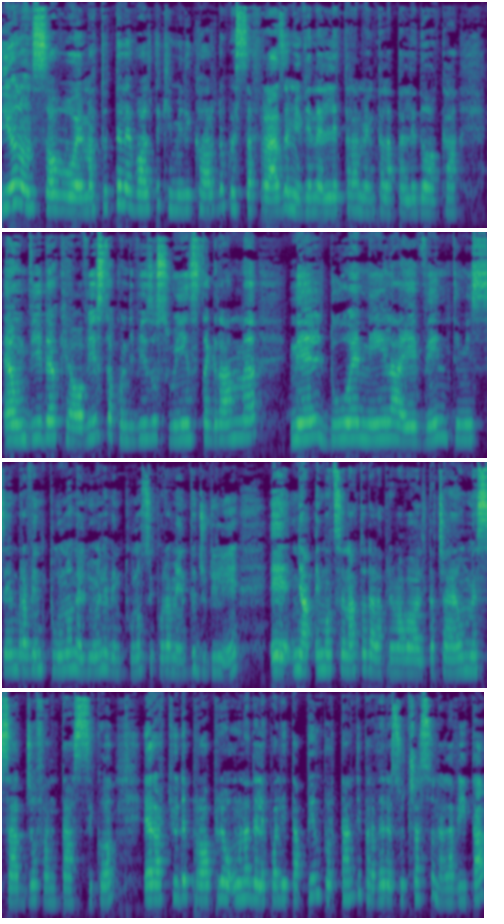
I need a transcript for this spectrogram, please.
Io non so voi, ma tutte le volte che mi ricordo questa frase mi viene letteralmente la pelle d'oca. È un video che ho visto, ho condiviso su Instagram nel 2020, mi sembra 21, nel 2021 sicuramente, giù di lì, e mi ha emozionato dalla prima volta, cioè è un messaggio fantastico e racchiude proprio una delle qualità più importanti per avere successo nella vita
